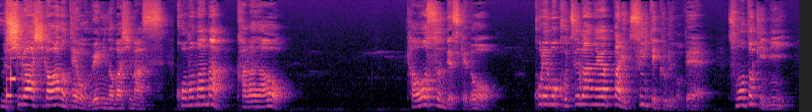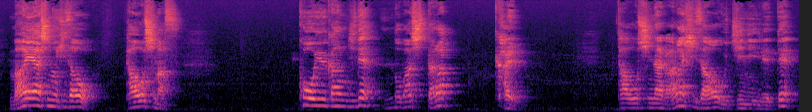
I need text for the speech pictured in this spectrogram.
後ろ足側の手を上に伸ばします。このまま体を倒すんですけど、これも骨盤がやっぱりついてくるので、その時に前足の膝を倒します。こういう感じで伸ばしたら帰る。倒しながら膝を内に入れて、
